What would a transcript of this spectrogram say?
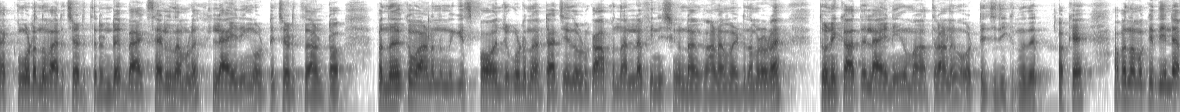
നെക്കും കൂടെ ഒന്ന് വരച്ചെടുത്തിട്ടുണ്ട്. ബാക്ക് സൈഡിൽ നമ്മൾ ലൈനിങ് ഒട്ടിച്ചെടുത്തതാണ് കേട്ടോ അപ്പോൾ നിങ്ങൾക്ക് വേണമെന്നുണ്ടെങ്കിൽ സ്പോഞ്ചും കൂടെ ഒന്ന് അറ്റാച്ച് ചെയ്ത് കൊടുക്കാം. അപ്പോൾ നല്ല ഫിനിഷിംഗ് ഉണ്ടാകും കാണാൻ വേണ്ടി. നമ്മളിവിടെ തുണിക്കകത്ത് ലൈനിങ് മാത്രമാണ് ഒട്ടിച്ചിരിക്കുന്നത്. ഓക്കെ അപ്പോൾ നമുക്ക് ഇതിന്റെ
